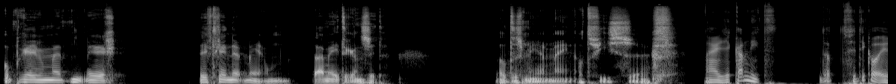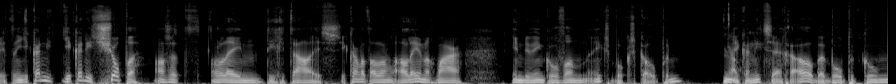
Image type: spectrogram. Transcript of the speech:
op een gegeven moment niet meer, heeft geen nut meer om daarmee te gaan zitten. Dat is meer mijn advies. eh. Nou, ja, je kan niet. Dat vind ik wel irritant. Je kan niet, je kan niet shoppen als het alleen digitaal is. Je kan het dan alleen nog maar in de winkel van Xbox kopen. Ja. Je kan niet zeggen, oh, bij bol.com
